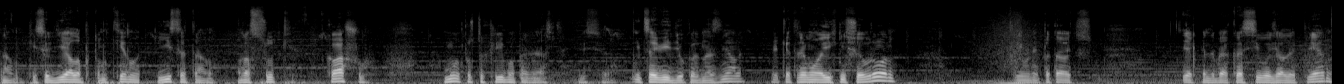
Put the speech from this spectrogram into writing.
Там якісь одіяло потім кинули, їсти там раз в сутки, кашу, ну просто хліба принести і все. І це відео, коли нас зняли, яке тримає їхній шеврон. І вони питають, як ми тебе красиво взяли в плен.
